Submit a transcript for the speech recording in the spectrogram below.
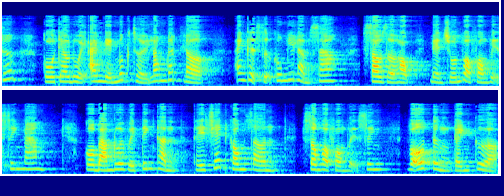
trước, cô theo đuổi anh đến mức trời long đất lở. anh thật sự không biết làm sao. Sau giờ học, bèn trốn vào phòng vệ sinh nam. Cô bám đuôi với tinh thần, thấy chết không sờn, xông vào phòng vệ sinh, vỗ từng cánh cửa.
